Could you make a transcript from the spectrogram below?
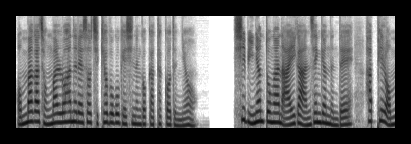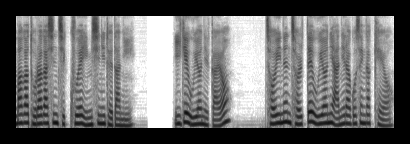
엄마가 정말로 하늘에서 지켜보고 계시는 것 같았거든요. 12년 동안 아이가 안 생겼는데 하필 엄마가 돌아가신 직후에 임신이 되다니. 이게 우연일까요? 저희는 절대 우연이 아니라고 생각해요.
